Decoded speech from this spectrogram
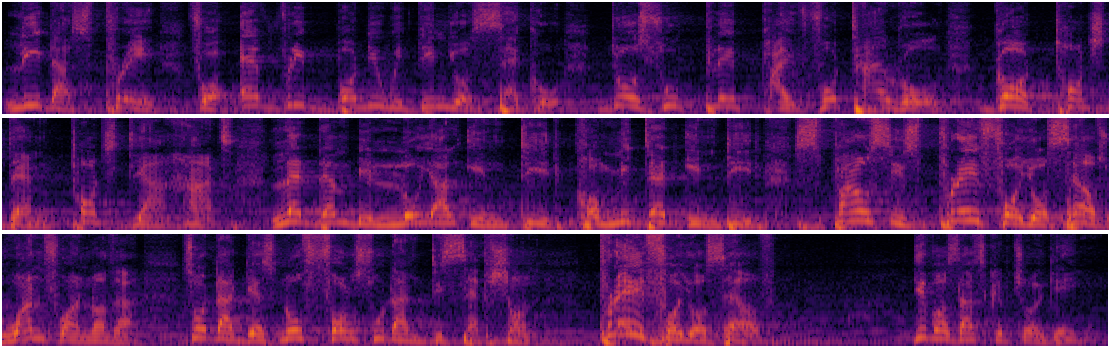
Leaders pray for everybody within your circle. Those who play pivotal role. God touch them. Touch their hearts. Let them be loyal indeed. Committed indeed. Spouses, pray for yourselves one for another. So that there's no falsehood and deception. Pray for yourself. Give us that scripture again.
